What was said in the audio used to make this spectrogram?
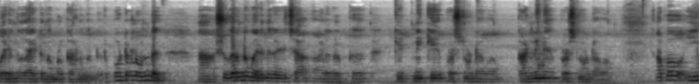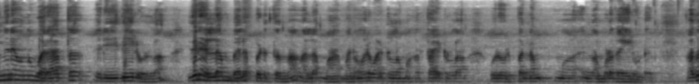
വരുന്നതായിട്ട് നമ്മൾ കാണുന്നുണ്ട്. റിപ്പോർട്ടുകളുണ്ട്. ഷുഗറിന് മരുന്ന് കഴിച്ച ആളുകൾക്ക് കിഡ്നിക്ക് പ്രശ്നമുണ്ടാവാം കണ്ണിന് പ്രശ്നമുണ്ടാവാം. അപ്പോൾ ഇങ്ങനെയൊന്നും വരാത്ത രീതിയിലുള്ള ഇതിനെല്ലാം ബലപ്പെടുത്തുന്ന നല്ല മനോഹരമായിട്ടുള്ള മഹത്തായിട്ടുള്ള ഒരു ഉൽപ്പന്നം നമ്മുടെ കയ്യിലുണ്ട്. അത്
